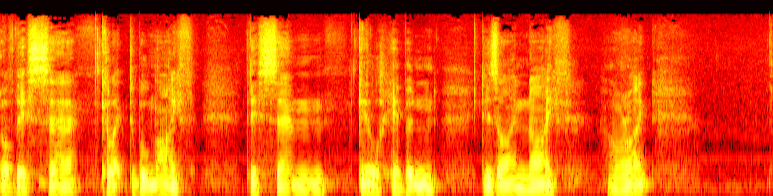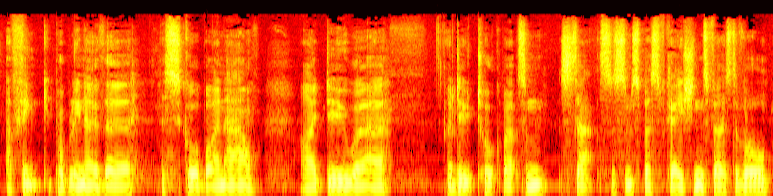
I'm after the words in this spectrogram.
of this uh, collectible knife. This um, Gil Hibben design knife. Alright I think you probably know the the score by now. I do uh, I do talk about some stats or some specifications first of all,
